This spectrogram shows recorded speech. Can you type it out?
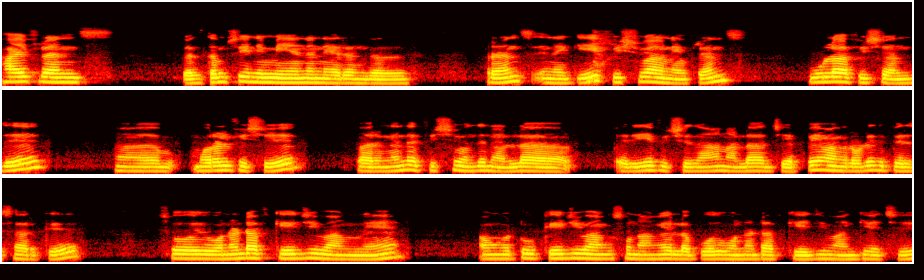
ஹாய் ஃப்ரெண்ட்ஸ் வெல்கம் டு இனிமையான நேரங்கள்? ஃப்ரெண்ட்ஸ் இன்னைக்கு ஃபிஷ் வாங்கினேன் ஃப்ரெண்ட்ஸ் ஊலா ஃபிஷ் வந்து முரல் ஃபிஷ்ஷு பாருங்கள் இந்த ஃபிஷ் வந்து நல்லா பெரிய ஃபிஷ்ஷு தான். நல்லா இருந்துச்சு. எப்பயும் வாங்குறத விட இது பெருசாக இருக்குது ஸோ இது ஒன் அண்ட் ஆஃப் கேஜி வாங்கினேன். அவங்க டூ கேஜி வாங்க சொன்னாங்க. இல்லை போதும் ஒன் அண்ட் ஆஃப் கேஜி வாங்கியாச்சு.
